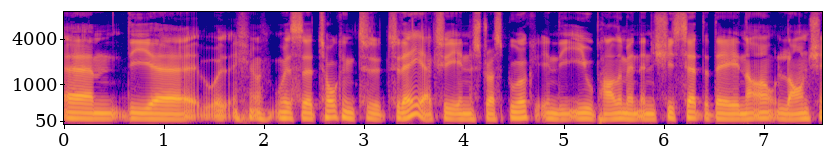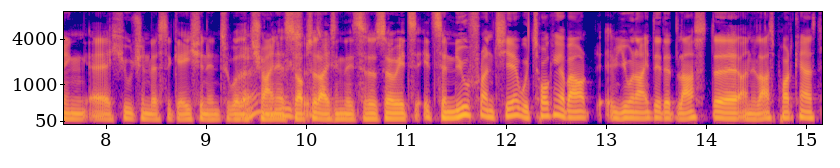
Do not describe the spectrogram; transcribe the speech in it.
Um, the uh, was, uh, talking to today actually in Strasbourg in the EU Parliament, and she said that they are now launching a huge investigation into whether Yeah, China is sense. subsidizing this. So, so it's it's a new frontier. We're talking about you and I did it last uh, on the last podcast.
